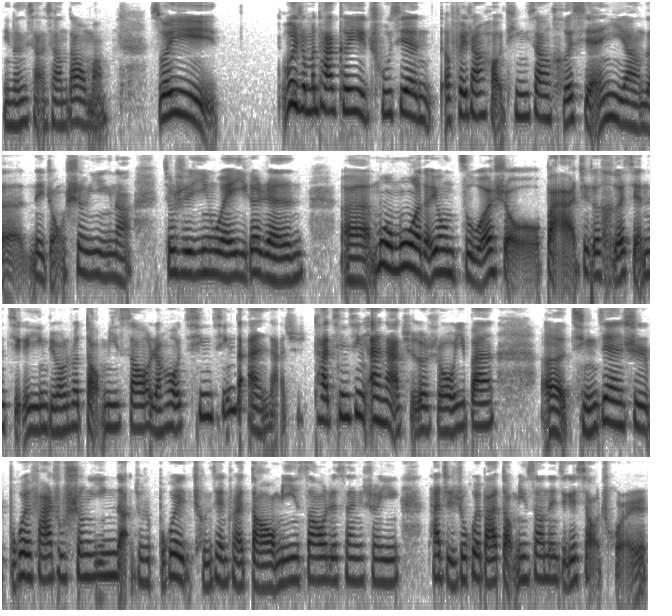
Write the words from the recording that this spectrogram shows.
你能想象到吗？所以，为什么它可以出现呃非常好听，像和弦一样的那种声音呢？就是因为一个人。呃，默默的用左手把这个和弦的几个音，比方说哆咪嗦，然后轻轻的按下去。他轻轻按下去的时候，一般，呃，琴键是不会发出声音的，就是不会呈现出来哆咪嗦这三个声音。它只是会把哆咪嗦那几个小锤儿，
